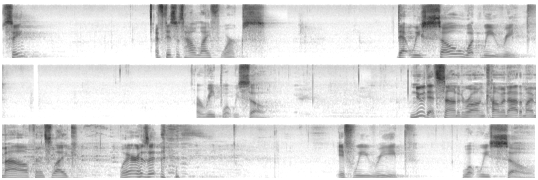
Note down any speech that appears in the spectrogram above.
See? If this is how life works, that we sow what we reap, or reap what we sow. Knew that sounded wrong coming out of my mouth, and it's like, where is it? if we reap what we sow,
